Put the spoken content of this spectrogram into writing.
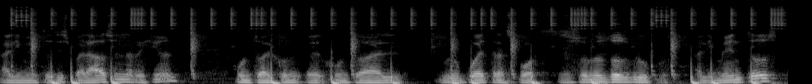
alimentos disparados en la región junto al, eh, junto al grupo de transportes. Esos son los dos grupos, alimentos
